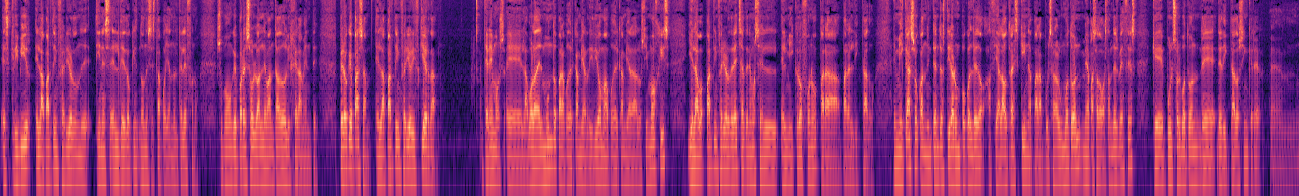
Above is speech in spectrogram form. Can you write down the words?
escribir en la parte inferior donde tienes el dedo que, donde se está apoyando el teléfono. Supongo que por eso lo han levantado ligeramente. Pero ¿qué pasa? En la parte inferior izquierda tenemos eh, la bola del mundo para poder cambiar de idioma o poder cambiar a los emojis y en la parte inferior derecha tenemos el, micrófono para, el dictado. En mi caso, cuando intento estirar un poco el dedo hacia la otra esquina para pulsar algún botón, me ha pasado bastantes veces que pulso el botón de, dictado sin querer. Em,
